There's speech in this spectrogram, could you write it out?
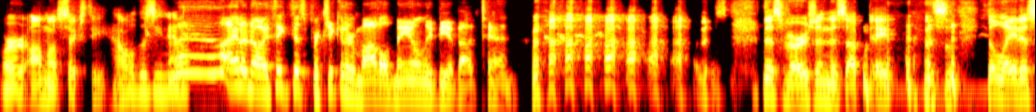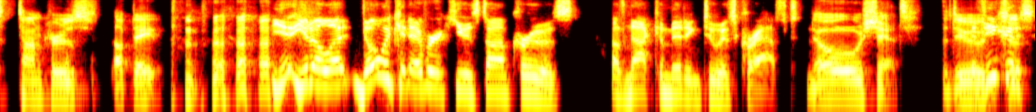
or almost 60. How old is he now? Well, I don't know. I think this particular model may only be about 10. this, this version, this update, this is the latest Tom Cruise update. you, you know what? No one can ever accuse Tom Cruise of not committing to his craft. no shit. The dude If he could just,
